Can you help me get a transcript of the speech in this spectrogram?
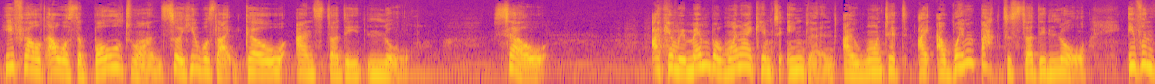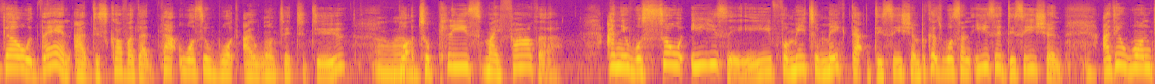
He felt I was the bold one. So he was like, go and study law. So I can remember when I came to England, I wanted, I, I went back to study law, even though then I discovered that that wasn't what I wanted to do, oh, but to please my father. And it was so easy for me to make that decision because it was an easy decision. I didn't want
